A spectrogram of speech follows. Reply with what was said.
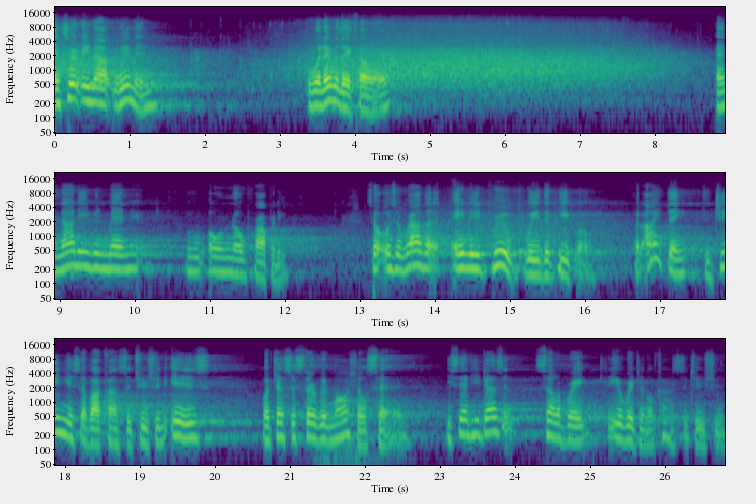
and certainly not women, whatever their color, and not even men who own no property. So it was a rather elite group, we the people. But I think the genius of our Constitution is what Justice Thurgood Marshall said. He said he doesn't celebrate the original Constitution,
